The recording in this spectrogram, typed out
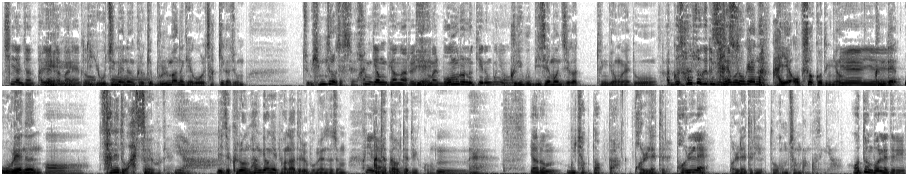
7년 전, 8년 예, 전만 예. 해도. 근데 요즘에는 어, 그렇게 물 많은 계곡을 찾기가 좀, 좀 힘들어졌어요. 좀. 환경 변화를 예. 정말 몸으로 느끼는군요. 그리고 미세먼지 같은 경우에도 아, 그 산속에도 산 미세먼지. 속에는 아예 없었거든요. 예, 예. 근데 올해는 어. 산에도 왔어요, 그게. 이야. 근데 이제 그런 환경의 변화들을 보면서 좀 안타까울 났군요. 때도 있고. 음. 예. 여름 무척 덥다. 벌레들, 벌레. 벌레들이 또 엄청 많거든요. 어떤 벌레들이?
